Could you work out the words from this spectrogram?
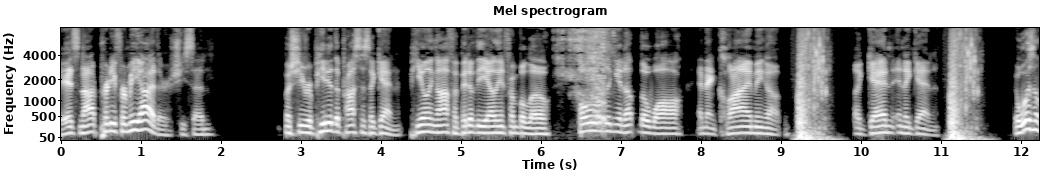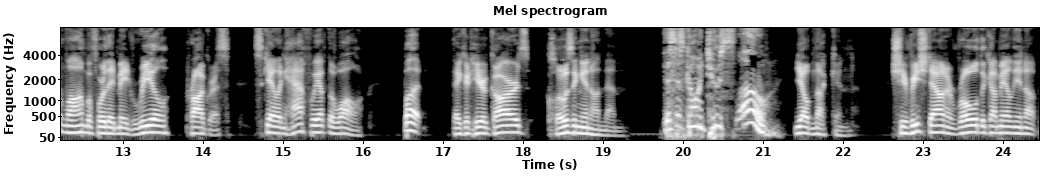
It's not pretty for me either, she said. But she repeated the process again, peeling off a bit of the alien from below, folding it up the wall, and then climbing up. Again and again. It wasn't long before they'd made real progress, scaling halfway up the wall, but they could hear guards closing in on them. This is going too slow. Yelled Nutkin. She reached down and rolled the gum alien up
